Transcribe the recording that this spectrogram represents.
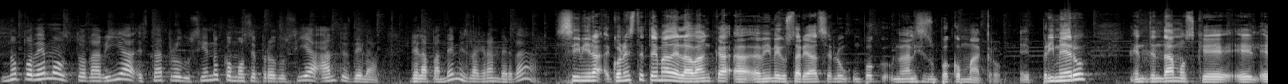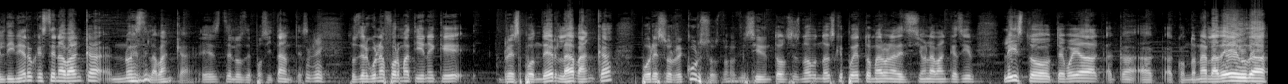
no podemos todavía estar produciendo como se producía antes de la, de la pandemia, es la gran verdad. Sí, mira, con este tema de la banca, a, a mí me gustaría hacerlo un poco, un análisis un poco macro. Eh, primero, entendamos que el, el dinero que esté en la banca no es de la banca, es de los depositantes. Correcto. Entonces, de alguna forma tiene que responder la banca por esos recursos, ¿no? Es decir, entonces no, no es que puede tomar una decisión la banca y decir, listo, te voy a, a- condonar la deuda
